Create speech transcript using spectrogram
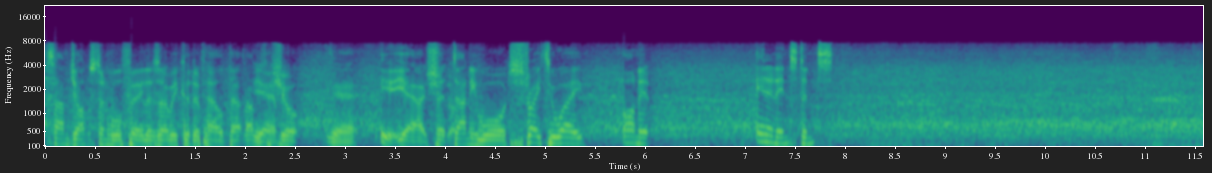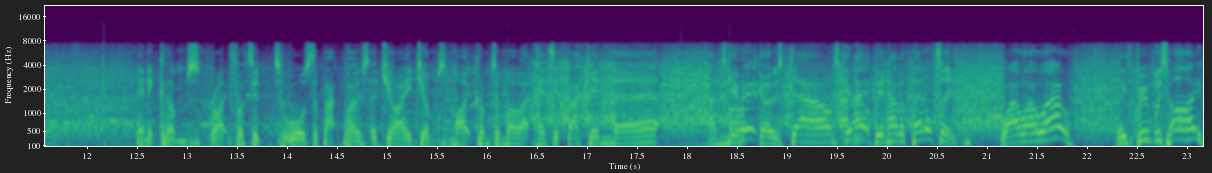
Sam Johnston will feel as though he could have held that, that's yeah. for sure. Yeah, yeah. But Danny Ward straight away on it in an instant. In it comes, right-footed towards the back post. Ajayi jumps, might come to Mowatt, heads it back in there, and Let's Mowatt goes down. Let's and Albion have a penalty. Wow, wow, wow! His boot was high.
